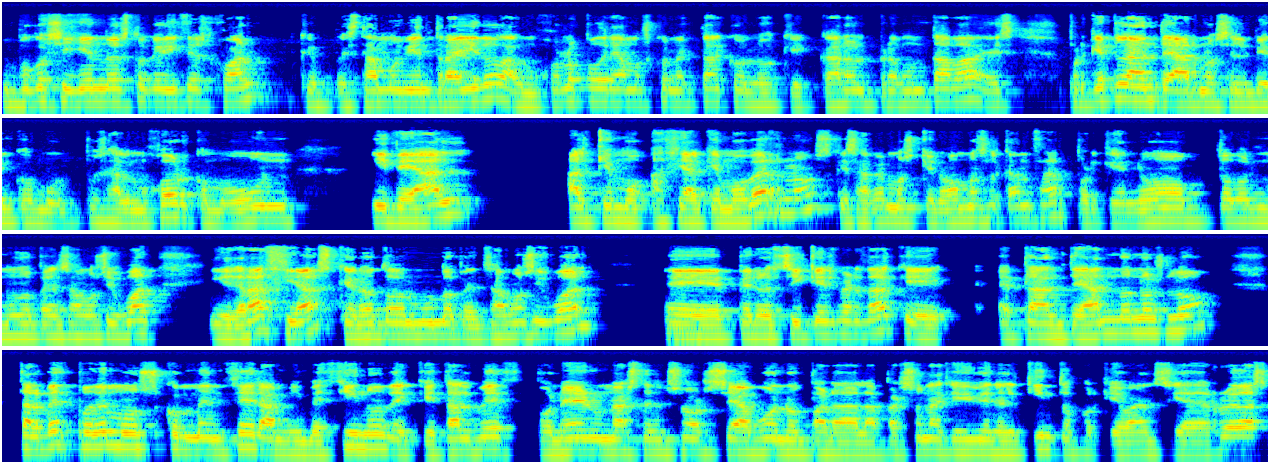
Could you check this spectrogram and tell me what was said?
Un poco siguiendo esto que dices, Juan, que está muy bien traído, a lo mejor lo podríamos conectar con lo que Carol preguntaba, es ¿por qué plantearnos el bien común? Pues a lo mejor como un ideal al que, hacia el que movernos, que sabemos que no vamos a alcanzar porque no todo el mundo pensamos igual, y gracias que no todo el mundo pensamos igual, eh, pero sí que es verdad que eh, planteándonoslo, tal vez podemos convencer a mi vecino de que tal vez poner un ascensor sea bueno para la persona que vive en el quinto porque va en silla de ruedas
